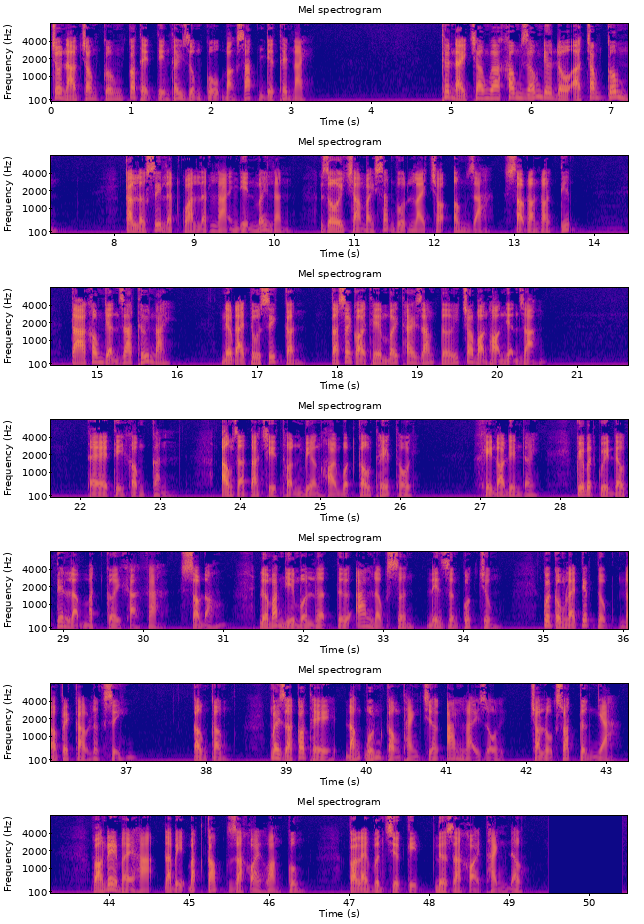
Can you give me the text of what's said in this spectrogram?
Chỗ nào trong cung có thể tìm thấy dụng cụ bằng sắt như thế này? Thế này trông à, không giống như đồ ở trong cung. Cao lực sĩ lật qua lật lại nhìn mấy lần, Rồi trả mảnh sắt vụn lại cho ông già, Sau đó nói tiếp. Ta không nhận ra thứ này. Nếu đại tu sĩ cần, Ta sẽ gọi thêm mấy thay giám tới Cho bọn họ nhận dạng. Thế thì không cần. Ông già ta chỉ thuận miệng hỏi một câu thế thôi. Khi nói đến đây Quy bất quy đầu tiên là bật cười khà khà. Sau đó Đưa mắt nhìn một lượt từ An Lộc Sơn Đến Dương Quốc Trung. Cuối cùng lại tiếp tục nói với cao lực sĩ. Công công, Bây giờ có thể đóng bốn cổng thành trường An lại rồi, Cho lục soát từng nhà. Hoàng đế bệ hạ đã bị bắt cóc ra khỏi hoàng cung. Có lẽ vẫn chưa kịp đưa ra khỏi thành đâu.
